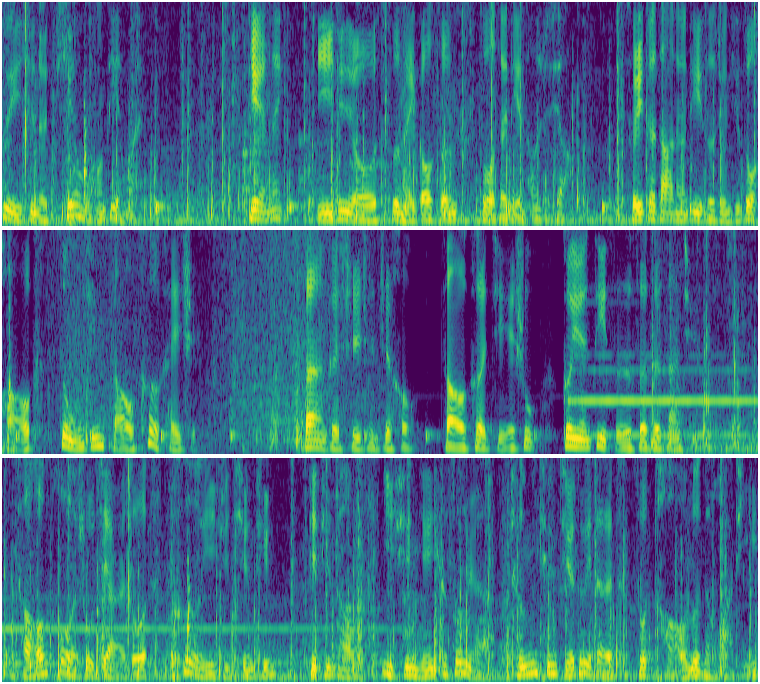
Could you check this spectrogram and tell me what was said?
最近的天王殿外。殿内已经有寺内高僧坐在殿堂之下，随着大量弟子整齐坐好，诵经早课开始。半个时辰之后，早课结束，各院弟子纷纷散去。曹拓竖起耳朵，刻意去倾听，便听到一些年轻僧人成群结队的所讨论的话题。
